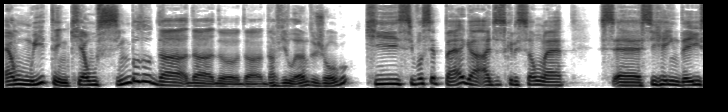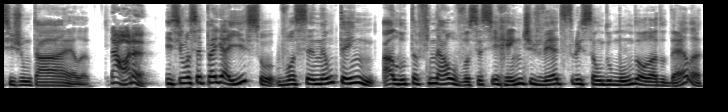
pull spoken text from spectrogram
é um item que é o símbolo da, da, do- da, da vilã do jogo. Que se você pega, a descrição é, é se render e se juntar a ela. Da hora. E se você pega isso, você não tem a luta final. Você se rende e vê a destruição do mundo ao lado dela,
